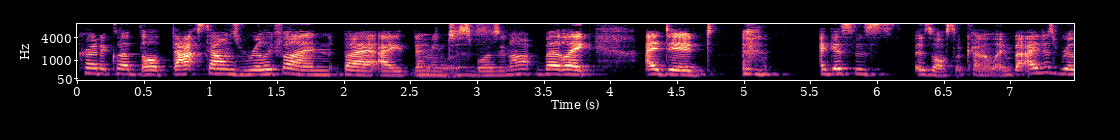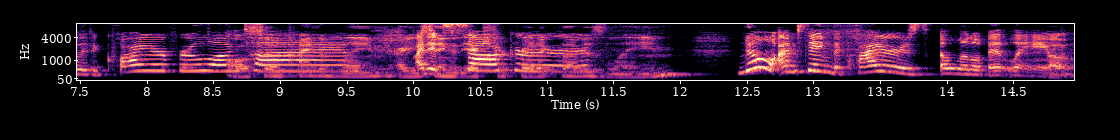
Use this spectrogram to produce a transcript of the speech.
credit club. Well, that sounds really fun, but I I It mean just was. wasn't on. But like I did I guess this is also kind of lame, but I just really did choir for a long Also time. Also kind of lame. Are you I did saying that the extra credit club is lame? No, I'm saying the choir is a little bit lame. Oh,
